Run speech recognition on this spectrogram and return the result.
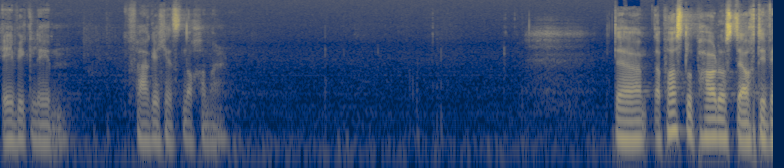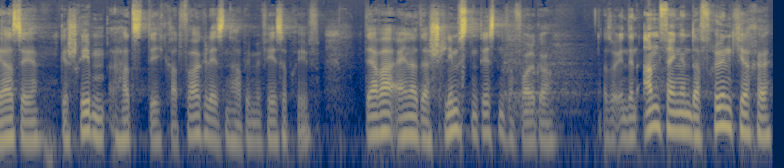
ewig leben? Frage ich jetzt noch einmal. Der Apostel Paulus, der auch die Verse geschrieben hat, die ich gerade vorgelesen habe im Epheserbrief, der war einer der schlimmsten Christenverfolger. Also in den Anfängen der frühen Kirche,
